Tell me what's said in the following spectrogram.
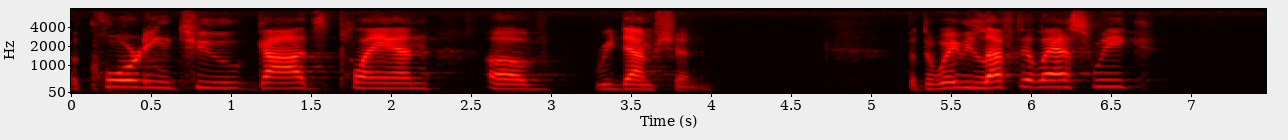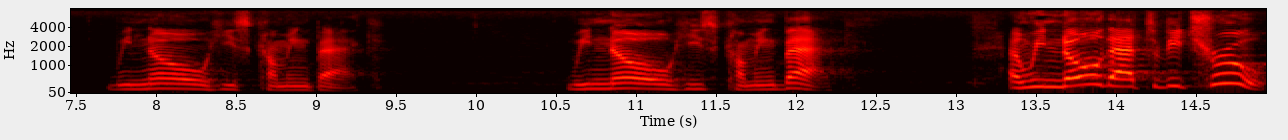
according to God's plan of redemption. But the way we left it last week, we know he's coming back. We know he's coming back. And we know that to be true.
